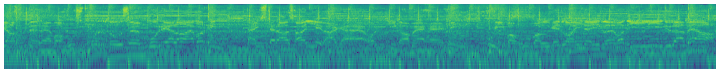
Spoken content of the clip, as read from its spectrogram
Jah, merevahust murdus purjelaeva ring, täis teras halli väge the lily do la belle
